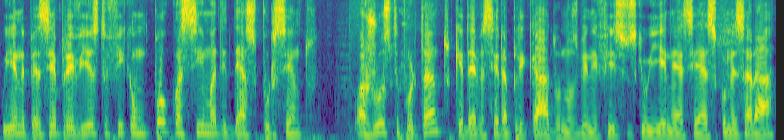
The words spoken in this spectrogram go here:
O INPC previsto fica um pouco acima de 10%. O ajuste, portanto, que deve ser aplicado nos benefícios que o INSS começará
